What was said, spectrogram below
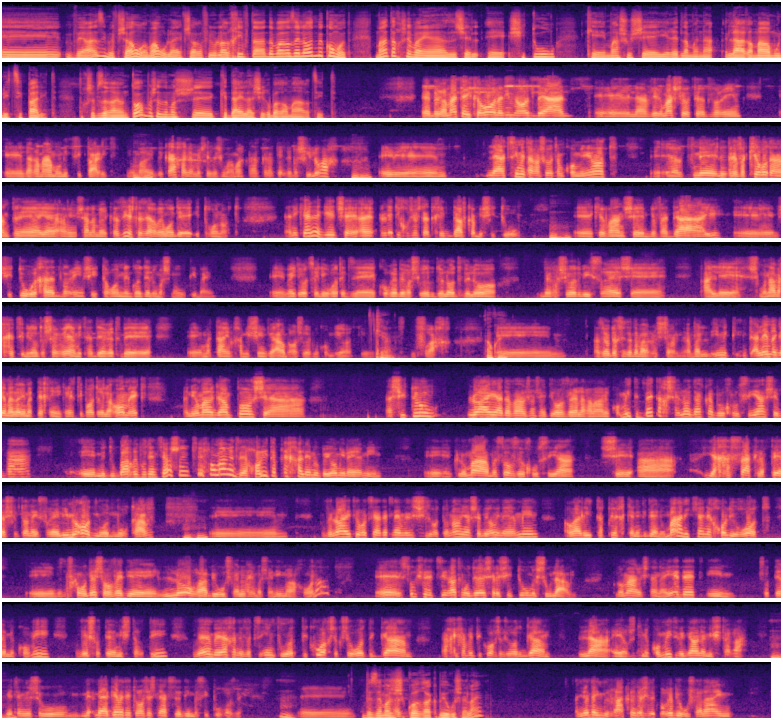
אה, ואז אם אפשר, הוא אמר, אולי אפשר אפילו להרחיב את הדבר הזה לעוד מקומות. מה אתה חושב על העניין הזה של אה, שיטור כמשהו שירד למנה, לרמה המוניציפלית? אתה חושב שזה רעיון טוב, או שזה משהו שכדאי להשאיר ברמה הארצית? ברמת העיקרון, אני מאוד בעד להעביר מה שיותר דברים לרמה המוניציפלית. נאמר. את זה ככה, גם יש איזשהו מאמר קלט קלט כזה בשילוח. אה, להעצים את הרשויות המקומיות, אה, על פני, לבקר אותן על פני הממשל המרכזי, יש לזה הרבה מאוד אה, יתרונות. אני כן אגיד שאני הייתי חושש להתחיל דווקא בשיטור, אה, כיוון שבוודאי אה, שיטור הוא אחד הדברים שיתרון לגודל הוא משמעותי בהם. אה, והייתי רוצה לראות את זה קורה ברשויות גדולות ולא ברשויות בישראל שעל אה, שמונה וחצי מיליון תושביה מתהדרת ב-254 רשויות מקומיות. כאילו, כן. זה מופרך. אוקיי. אה, אז לא יודע שזה הדבר הראשון. אבל אם נתעלם רגע מהדברים הטכניים, ניכנס טיפה יותר לעומק, אני אומר גם פה שהשיטור לא היה הדבר הראשון שהייתי עובר לרמה המקומית, בטח שלא דווקא באוכלוסייה שבה אה, מדובר בפוטנציאל שצריך לומר את זה, יכול להתהפך עלינו ביום מן הימים. אה, כלומר, בסוף זו אוכלוסייה שהיחסה כלפי השלטון הישראלי מאוד מאוד מורכב, אה, ולא הייתי רוצה לתת להם איזושהי אוטונומיה שביום מן הימים אמורה להתהפך כנגדנו. מה אני כן יכול לראות, אה, וזה דווקא מודל שעובד אה, לא רע בירושלים בשנים האחרונות, אה, סוג של יצירת מודל של שיטור משולב. כלומר, ישנה ניידת עם שוטר מקומי ושוטר משטרתי, והם ביחד מבצעים פעולות פיקוח שקשורות גם, אכיפה ופיקוח שקשורות גם לרשות המקומית וגם למשטרה. מהמם. בעצם איזשהו, מאגם את היתרונות של שני הצדדים בסיפור הזה. מהמם. אה, וזה משהו אז- שקורה רק בירושלים? אני לא יודע אם רק, אני יודע שזה קורה בירושלים,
